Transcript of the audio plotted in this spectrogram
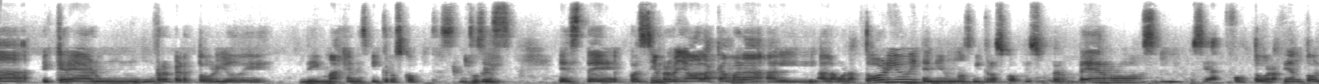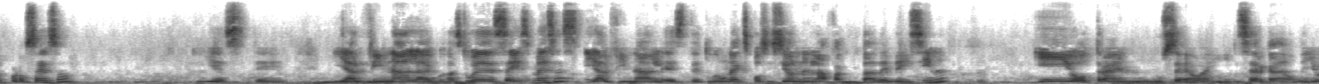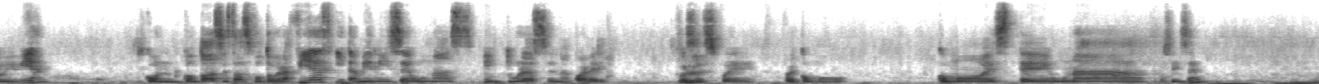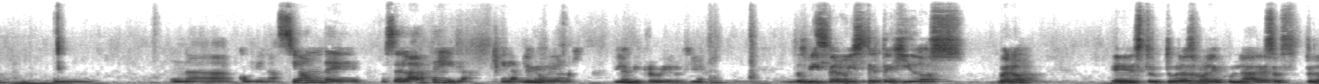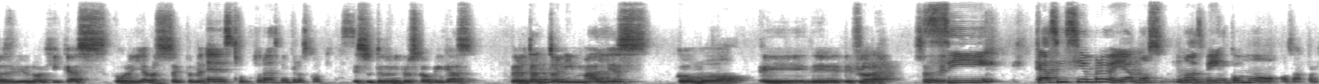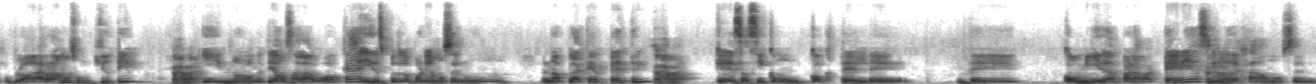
crear un, repertorio de, de, imágenes microscópicas. Entonces, este, pues siempre me llevaba la cámara al, laboratorio y tenían unos microscopios super perros y pues ya fotografían todo el proceso. Y este, y al final estuve seis meses y al final este, tuve una exposición en la Facultad de Medicina y otra en un museo ahí cerca de donde yo vivía con, con todas estas fotografías y también hice unas pinturas en acuarela. Entonces fue, fue como como este, una, ¿cómo se dice? Mm, una combinación de pues, el arte y la, y la microbiología. la microbiología. Entonces, pero viste tejidos, bueno, eh, estructuras moleculares o estructuras biológicas, ¿cómo le llamas exactamente? Estructuras microscópicas. Estructuras microscópicas, pero tanto animales como eh, de, de, flora. Sí, casi siempre veíamos más bien como, o sea, por ejemplo, agarramos un Q-tip y nos lo metíamos a la boca y después lo poníamos en, un, una placa de Petri, que es así como un cóctel de, de comida para bacterias y lo dejábamos en,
